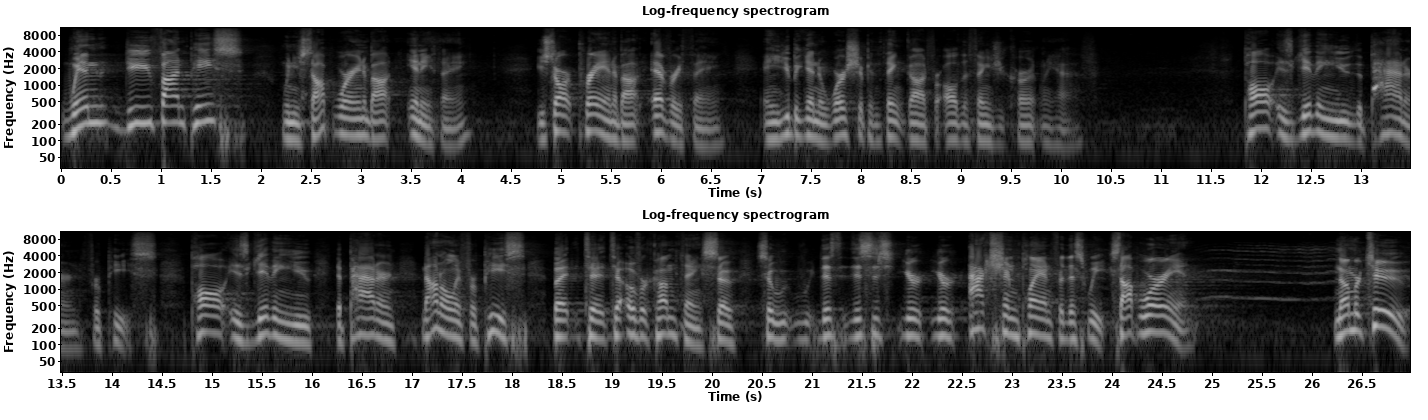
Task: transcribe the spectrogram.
When do you find peace? When you stop worrying about anything, you start praying about everything, and you begin to worship and thank God for all the things you currently have. Paul is giving you the pattern for peace. Paul is giving you the pattern not only for peace, but to, to overcome things. So, so this, this is your, your action plan for this week. Stop worrying. Number two,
